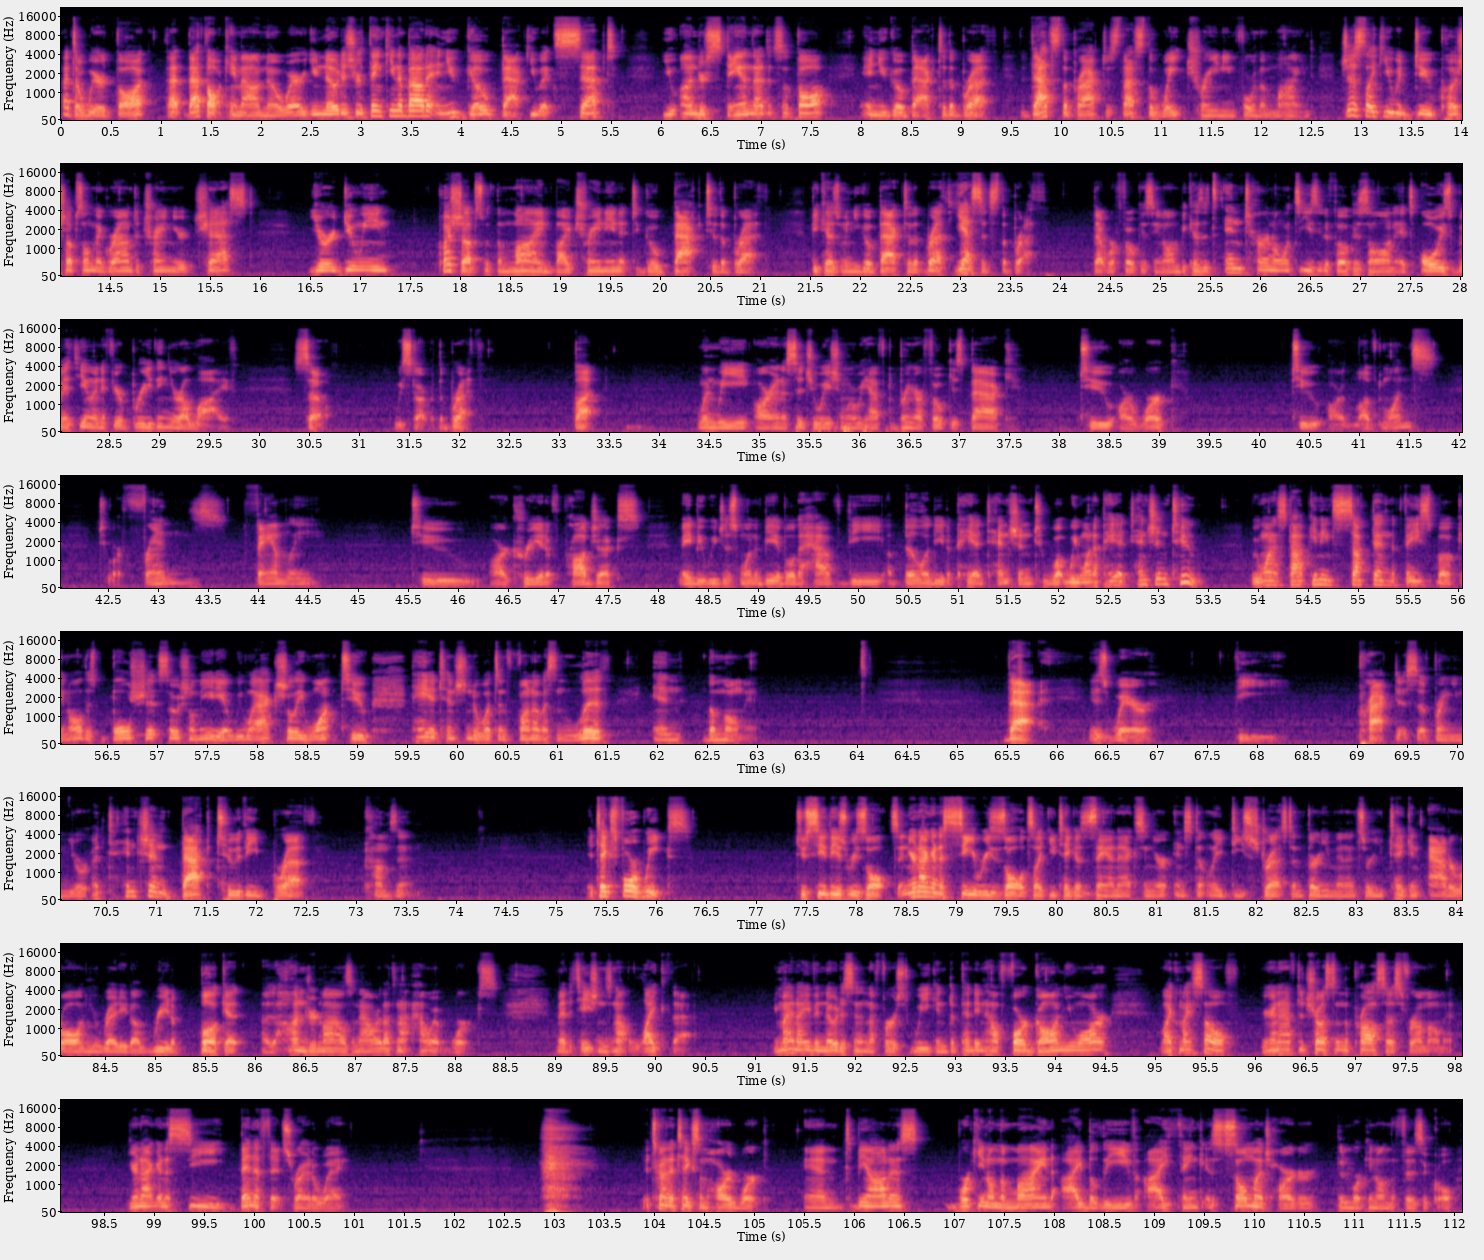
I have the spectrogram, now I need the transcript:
That's a weird thought. That, that thought came out of nowhere. You notice you're thinking about it and you go back. You accept, you understand that it's a thought, and you go back to the breath. That's the practice. That's the weight training for the mind. Just like you would do push ups on the ground to train your chest, you're doing push ups with the mind by training it to go back to the breath. Because when you go back to the breath, yes, it's the breath that we're focusing on because it's internal, it's easy to focus on, it's always with you, and if you're breathing, you're alive. So we start with the breath. But when we are in a situation where we have to bring our focus back to our work, to our loved ones, to our friends, family, to our creative projects. Maybe we just want to be able to have the ability to pay attention to what we want to pay attention to. We want to stop getting sucked into Facebook and all this bullshit social media. We actually want to pay attention to what's in front of us and live in the moment. That is where the practice of bringing your attention back to the breath comes in. It takes four weeks to see these results. And you're not going to see results like you take a Xanax and you're instantly de stressed in 30 minutes, or you take an Adderall and you're ready to read a book at 100 miles an hour. That's not how it works. Meditation is not like that. You might not even notice it in the first week, and depending how far gone you are, like myself, you're going to have to trust in the process for a moment. You're not going to see benefits right away. It's going to take some hard work. And to be honest, working on the mind, I believe, I think, is so much harder than working on the physical.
